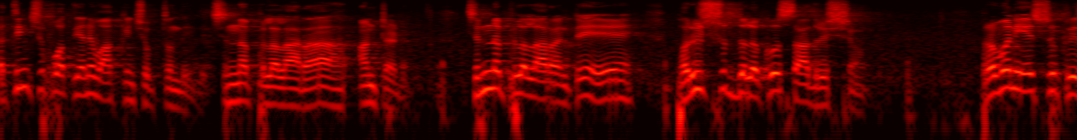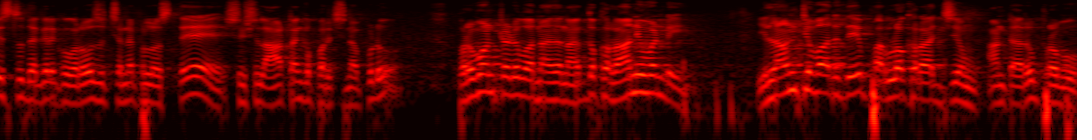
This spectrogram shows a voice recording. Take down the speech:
గతించిపోతాయని వాక్యం చెప్తుంది. చిన్నపిల్లలారా అంటాడు. చిన్నపిల్లలారా అంటే పరిశుద్ధులకు సాదృశ్యం. ప్రభుని యేసుక్రీస్తు దగ్గరికి ఒక రోజు చిన్నపిల్ల వస్తే శిష్యులు ఆటంకపరిచినప్పుడు ప్రభు అంటాడు వారు నా అద్దొక రానివ్వండి. ఇలాంటి వారిదే పరలోక రాజ్యం అంటారు ప్రభు.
